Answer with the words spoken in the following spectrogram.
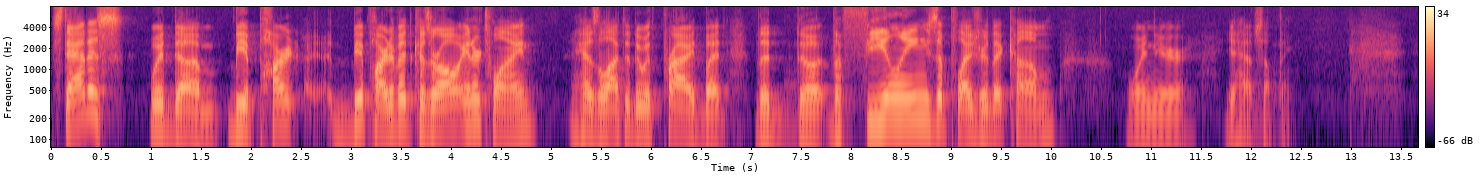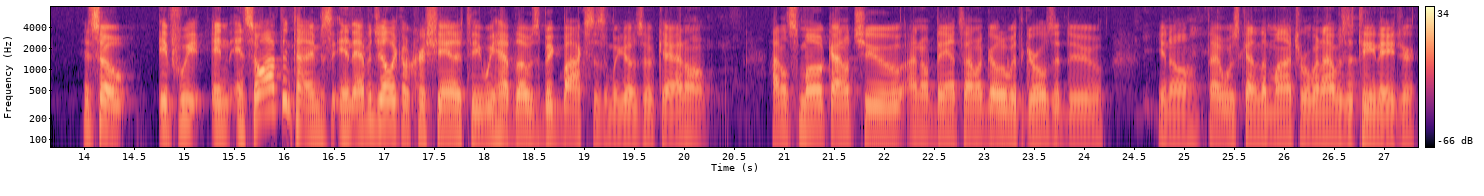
Status, would um, be a part, be a part of it because they're all intertwined. It has a lot to do with pride, but the, the, the feelings of pleasure that come when you're, you have something. And so, if we, and, and so oftentimes in evangelical Christianity, we have those big boxes and we goes, okay, I don't, I don't smoke, I don't chew, I don't dance, I don't go with girls that do. You know, that was kind of the mantra when I was a teenager.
